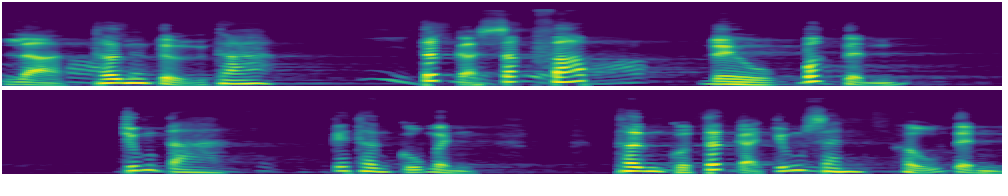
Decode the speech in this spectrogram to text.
là thân tự tha. Tất cả sắc pháp đều bất tịnh. Chúng ta, cái thân của mình, thân của tất cả chúng sanh hữu tình.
